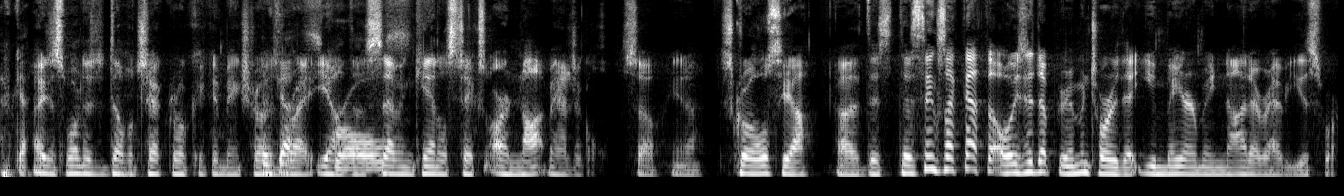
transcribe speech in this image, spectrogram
I've got I just wanted to double check real quick and make sure I We've was got right. Yeah, the seven candlesticks are not magical. So, you know, scrolls, yeah. Uh, there's, there's things like that that always end up in your inventory that you may or may not ever have use for.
